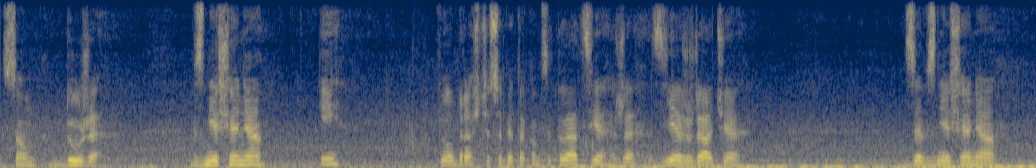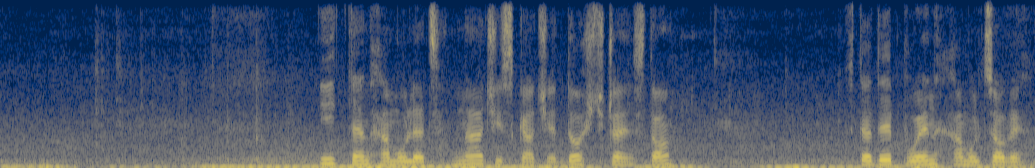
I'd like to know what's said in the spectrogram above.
są duże wzniesienia i wyobraźcie sobie taką sytuację, że zjeżdżacie ze wzniesienia i ten hamulec naciskacie dość często. Wtedy płyn hamulcowy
